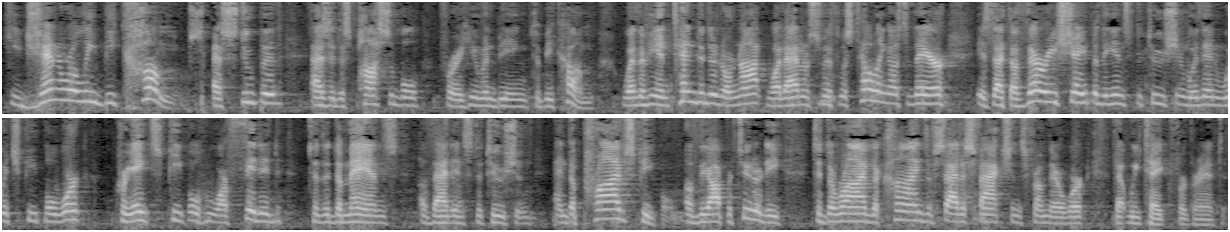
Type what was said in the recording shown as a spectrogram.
He generally becomes as stupid as it is possible for a human being to become. Whether he intended it or not, what Adam Smith was telling us there is that the very shape of the institution within which people work creates people who are fitted to the demands of that institution and deprives people of the opportunity to derive the kinds of satisfactions from their work that we take for granted.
